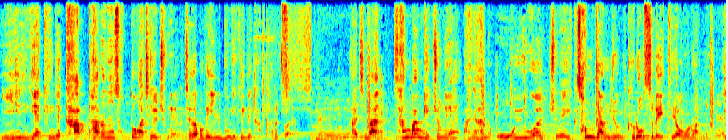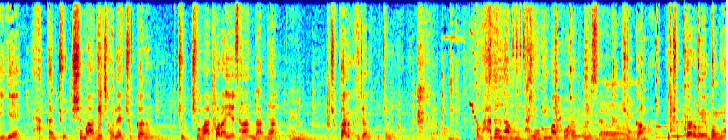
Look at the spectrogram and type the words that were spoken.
이게 굉장히 가파르는 속도가 제일 중요해요. 제가 보기에 1분기 굉장히 가파를 거예요. 네. 하지만 상반기 중에 만약 한 5, 6월 중에 이 성장률, 그로스 레이트 영어로 하면 네. 이게 약간 주춤하기 전에 주가는 주춤할 거라 예상한다면 네. 주가는 그 전에 고점이 나오겠네요. 네. 많은 사람들이 다 여기만 보고 있어요. 음. 주가만. 주가를 왜 보냐?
